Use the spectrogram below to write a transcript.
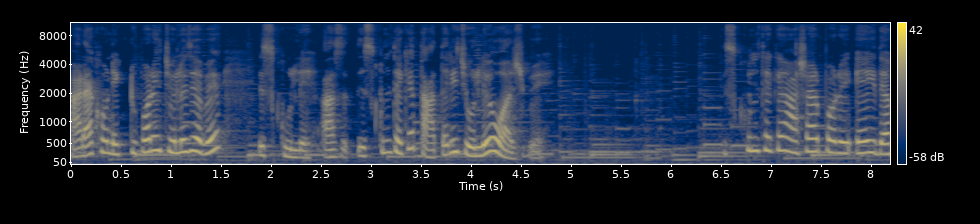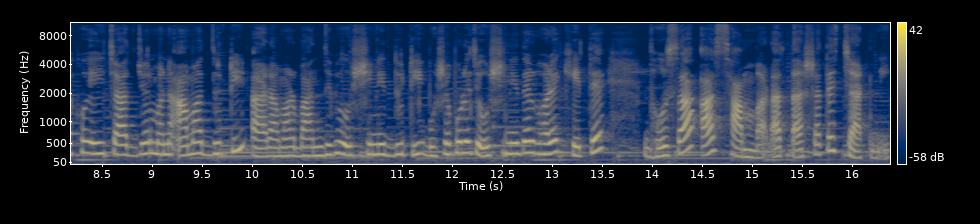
আর এখন একটু পরেই চলে যাবে স্কুলে। আস স্কুল থেকে তাড়াতাড়ি চলেও আসবে। স্কুল থেকে আসার পরে, এই দেখো, এই চারজন মানে আমার দুটি আর আমার বান্ধবী অশ্বিনীর দুটি, বসে পড়েছে অশ্বিনীদের ঘরে খেতে, ধোসা আর সাম্বার আর তার সাথে চাটনি।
